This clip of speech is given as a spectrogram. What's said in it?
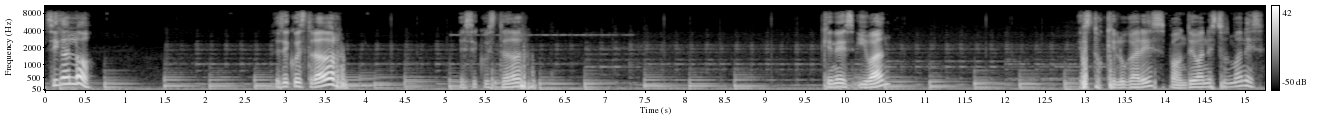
Síganlo. El secuestrador. El secuestrador. ¿Quién es? ¿Iván? ¿Esto qué lugar es? ¿Para dónde van estos manes?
